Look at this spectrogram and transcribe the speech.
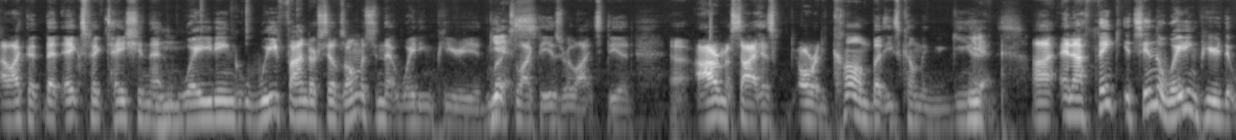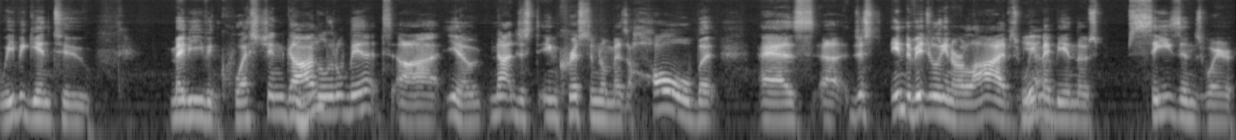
I, like that that expectation, that mm-hmm. waiting. We find ourselves almost in that waiting period, much yes. like the Israelites did. Uh, our Messiah has already come, but he's coming again. Yes. Uh, and I think it's in the waiting period that we begin to maybe even question God mm-hmm. a little bit. Uh, you know, not just in Christendom as a whole, but as uh, just individually in our lives, we yeah. may be in those seasons where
